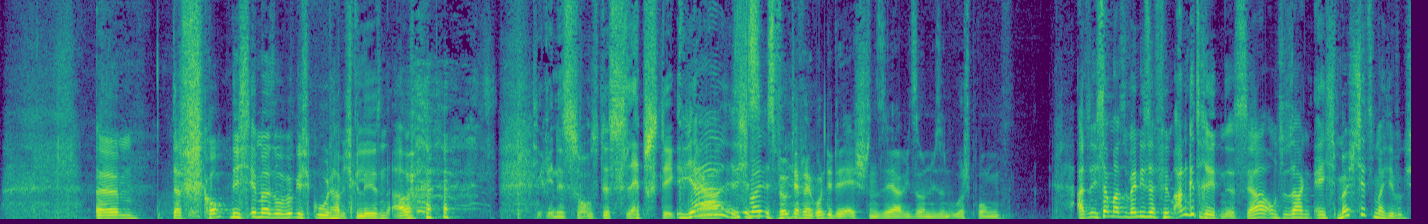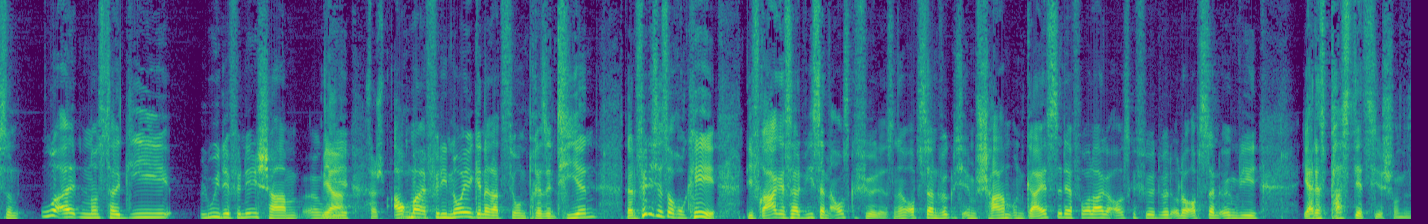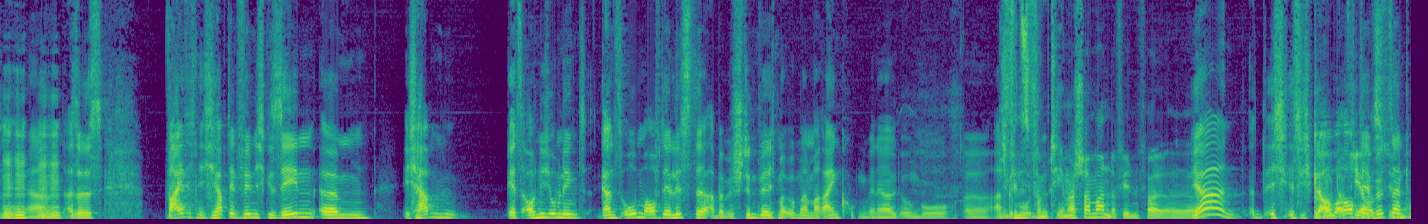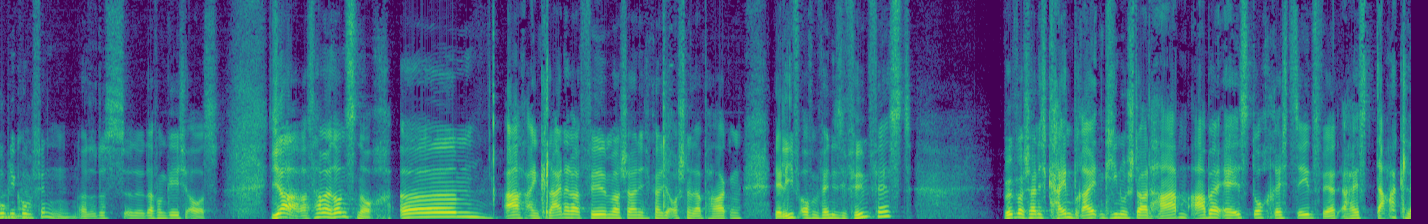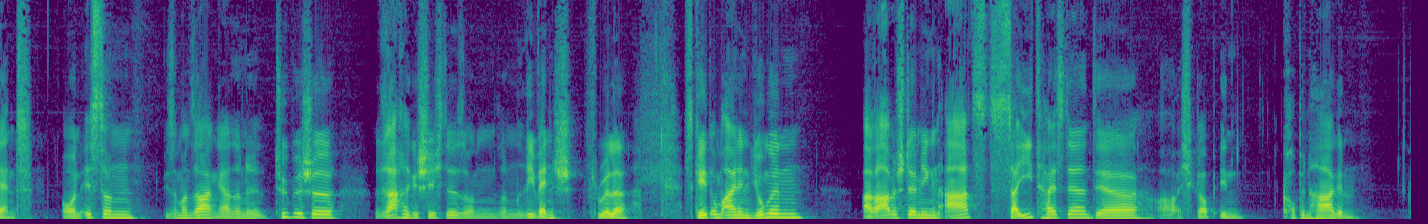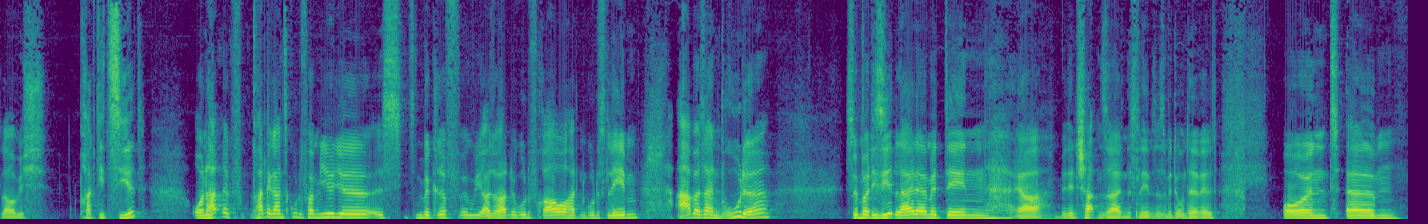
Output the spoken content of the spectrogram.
Ähm, das kommt nicht immer so wirklich gut, habe ich gelesen, aber Die Renaissance des Slapstick. ja, es, ich es, mein, es wirkt ja von der Grundidee echt schon sehr wie so ein, wie so ein Ursprung. Also ich sag mal so, wenn dieser Film angetreten ist, ja, um zu sagen, ey, ich möchte jetzt mal hier wirklich so einen uralten Nostalgie Louis Define-Charme irgendwie Ja, auch mal für die neue Generation präsentieren, dann finde ich das auch okay. Die Frage ist halt, wie es dann ausgeführt ist. Ne? Ob es dann wirklich im Charme und Geiste der Vorlage ausgeführt wird oder ob es dann irgendwie, ja, das passt jetzt hier schon so. ja? Also das weiß ich nicht. Ich habe den Film nicht gesehen. Ähm, ich habe jetzt auch nicht unbedingt ganz oben auf der Liste, aber bestimmt werde ich mal irgendwann mal reingucken, wenn er halt irgendwo äh, Ich finde es vom wird. Thema charmant, auf jeden Fall. Also, Ja, ich, ich glaube auf auch, der wird sein Publikum an, finden. Also das, äh, davon gehe ich aus. Ja, was haben wir sonst noch? Ähm, ach, ein kleinerer Film wahrscheinlich, kann ich auch schnell abhaken. Der lief auf dem Fantasy Filmfest. Wird wahrscheinlich keinen breiten Kinostart haben, aber er ist doch recht sehenswert. Er heißt Darkland und ist so ein, wie soll man sagen, ja, so eine typische Rachegeschichte, so ein, so ein Revenge-Thriller. Es geht um einen jungen arabischstämmigen Arzt, Said heißt er, der, oh, ich glaube, in Kopenhagen, glaube ich, praktiziert und hat eine, hat eine ganz gute Familie, ist ein Begriff irgendwie, also hat eine gute Frau, hat ein gutes Leben. Aber sein Bruder sympathisiert leider mit den, ja, mit den Schattenseiten des Lebens, also mit der Unterwelt. Und ähm,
